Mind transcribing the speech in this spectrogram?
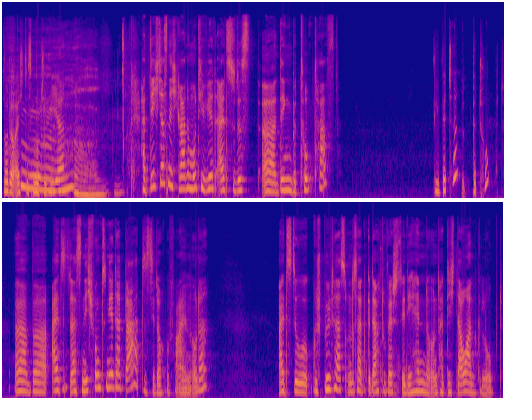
Würde euch das motivieren? Hat dich das nicht gerade motiviert, als du das äh, Ding betuppt hast? Wie bitte? Betuppt? Aber als das nicht funktioniert hat, da hat es dir doch gefallen, oder? Als du gespült hast und es hat gedacht, du wäschst dir die Hände und hat dich dauernd gelobt.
